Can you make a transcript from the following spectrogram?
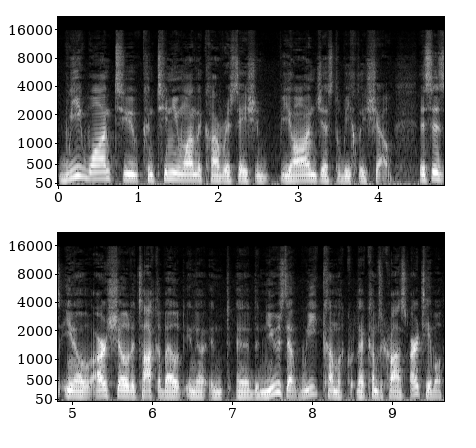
we want to continue on the conversation beyond just a weekly show. This is, you know, our show to talk about, you know, in, uh, the news that we come that comes across our table.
